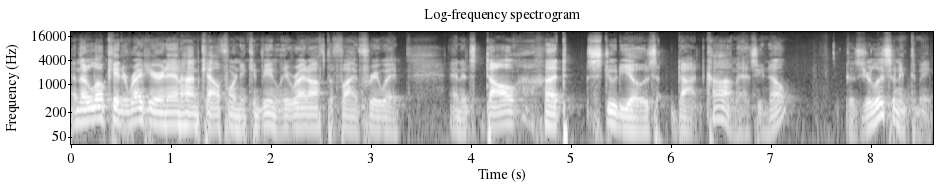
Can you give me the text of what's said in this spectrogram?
And they're located right here in Anaheim, California, conveniently right off the 5 freeway. And it's dollhutstudios.com, as you know, because you're listening to me.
